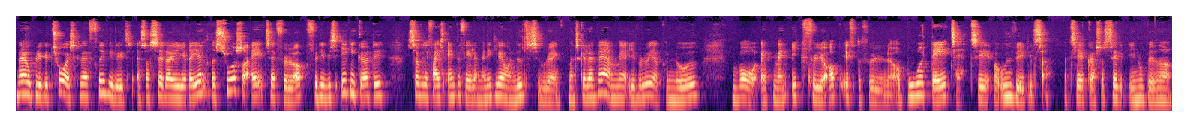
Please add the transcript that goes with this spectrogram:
Hvad er obligatorisk? Hvad er frivilligt? Altså sætter I reelt ressourcer af til at følge op? Fordi hvis ikke I gør det, så vil jeg faktisk anbefale, at man ikke laver en ledelsesevaluering. Man skal lade være med at evaluere på noget, hvor at man ikke følger op efterfølgende og bruger data til at udvikle sig og til at gøre sig selv endnu bedre.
